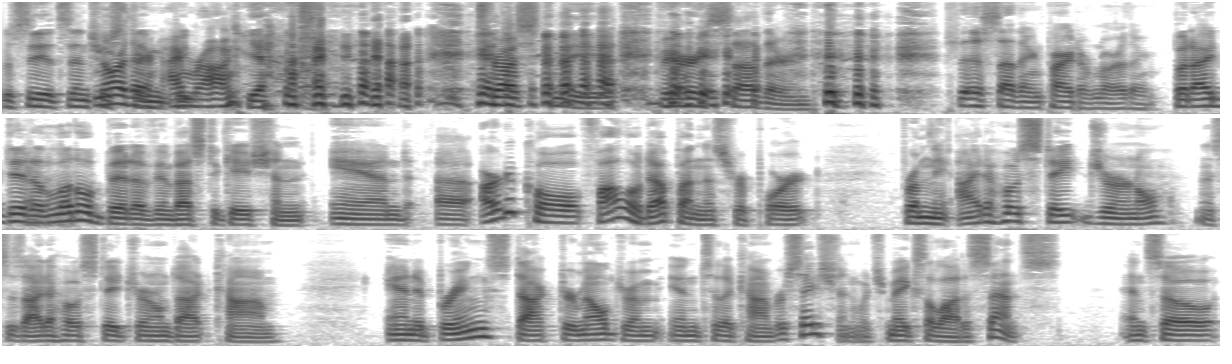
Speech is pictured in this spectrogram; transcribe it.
Well, see, it's interesting. Northern, I'm wrong. Yeah, yeah. trust me, it's very southern. The southern part of northern. But I did a little bit of investigation, and an article followed up on this report from the Idaho State Journal. This is idahostatejournal.com. And it brings Dr. Meldrum into the conversation, which makes a lot of sense. And so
